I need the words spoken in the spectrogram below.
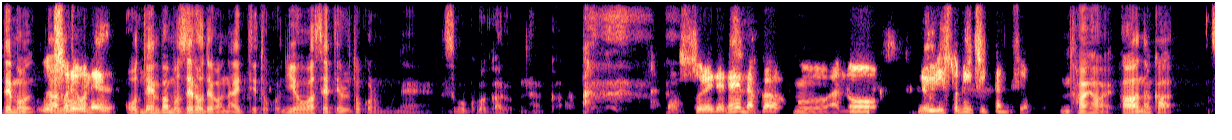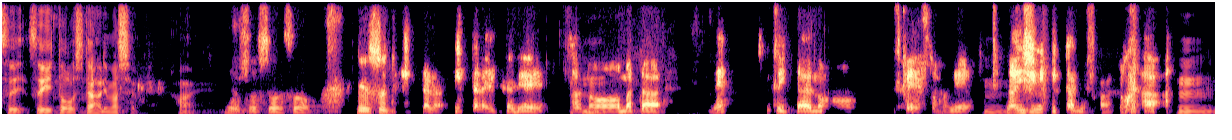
でも、あそれをの、ね、おてんばもゼロではないっていうところ、匂わせてるところもね、すごくわかる。なんか。それでね、なんか、こううんあの、ヌーリストビーチ行ったんですよ。はいはい。ああ、なんかツイ、ツイートしてはりましたよね。はい。そうそうそうそう。で、それで行ったら、行ったら行ったで、その、また、ね、ツイッターのスペースとかで、うん。何しに行ったんですか？とか、うん。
